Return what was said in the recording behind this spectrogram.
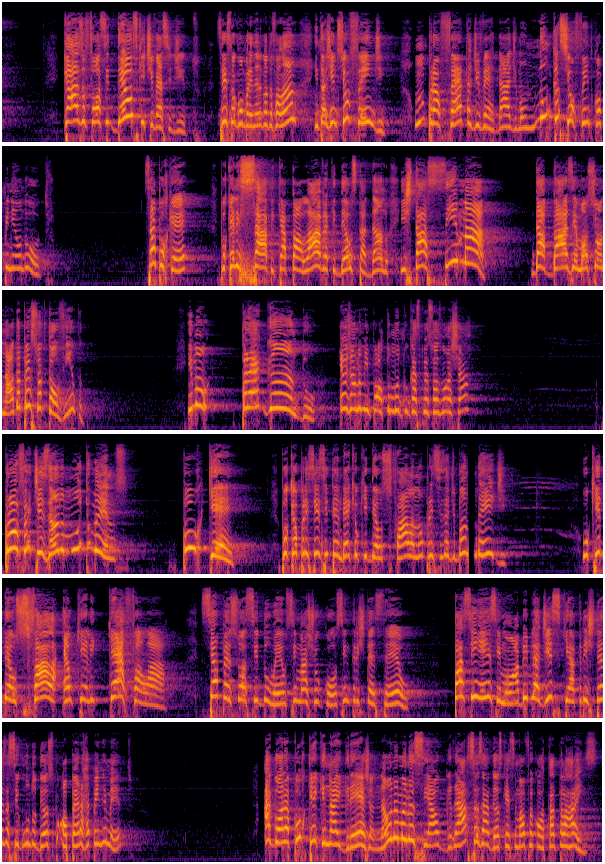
Caso fosse Deus que tivesse dito. Vocês estão compreendendo o que eu estou falando? Então a gente se ofende. Um profeta de verdade, irmão, nunca se ofende com a opinião do outro. Sabe por quê? Porque ele sabe que a palavra que Deus está dando está acima da base emocional da pessoa que está ouvindo. Irmão, pregando, eu já não me importo muito com o que as pessoas vão achar. Profetizando, muito menos. Por quê? Porque eu preciso entender que o que Deus fala não precisa de band-aid. O que Deus fala é o que Ele quer falar. Se a pessoa se doeu, se machucou, se entristeceu, paciência, irmão. A Bíblia diz que a tristeza, segundo Deus, opera arrependimento. Agora, por que que na igreja, não na manancial, graças a Deus que esse mal foi cortado pela raiz.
